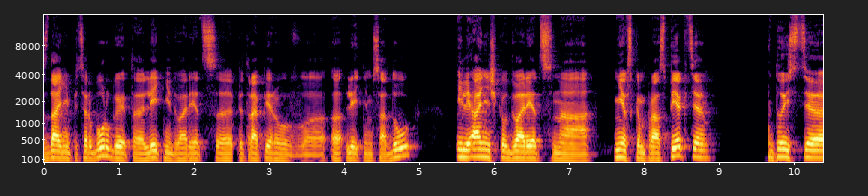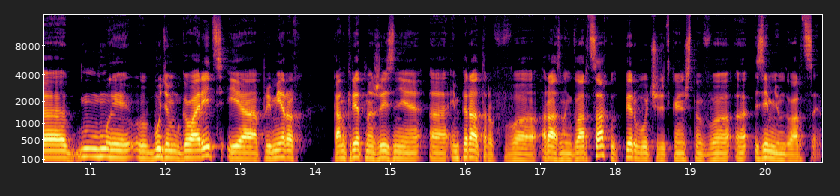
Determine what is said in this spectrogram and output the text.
зданий Петербурга, это летний дворец Петра I в э, Летнем саду, или Анечков дворец на Невском проспекте. То есть э, мы будем говорить и о примерах конкретно жизни э, императоров в разных дворцах, вот в первую очередь, конечно, в Зимнем дворце.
